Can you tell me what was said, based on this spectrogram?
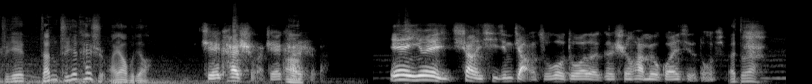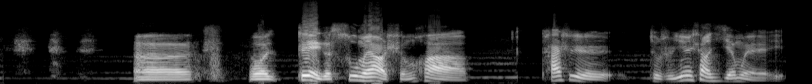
直接，咱们直接开始吧，要不就。直接开始吧，直接开始吧。因为因为上一期已经讲了足够多的跟神话没有关系的东西。啊，对，呃，我这个苏美尔神话，它是就是因为上期节目也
